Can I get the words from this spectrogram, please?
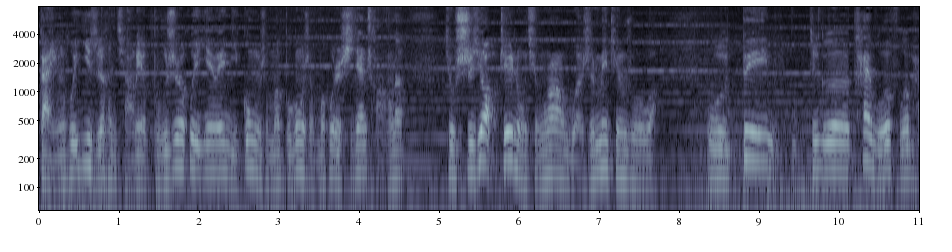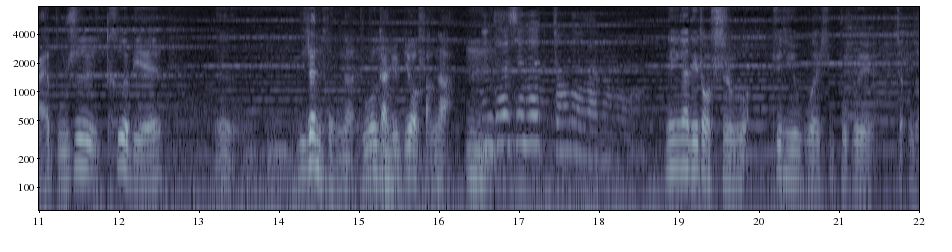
感应会一直很强烈，不是会因为你供什么不供什么，或者时间长了就失效。这种情况我是没听说过。我对这个泰国佛牌不是特别，嗯，认同的，如果感觉比较反感。嗯那嗯，他现在整走咋整走啊？那应该得找师傅，具体我是不会整走。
